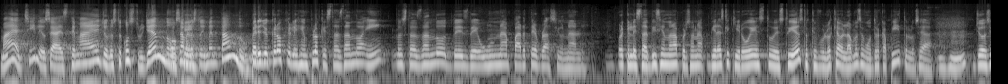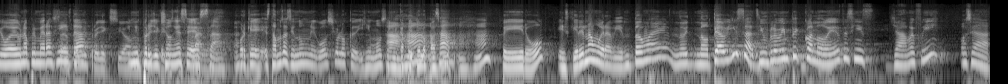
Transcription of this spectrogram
al chile, o sea, este mae yo lo estoy construyendo, o sea, me lo estoy inventando. Pero yo creo que el ejemplo que estás dando ahí lo estás dando desde una parte racional. Porque le estás diciendo a la persona, vieras que quiero esto, esto y esto, que fue lo que hablamos en otro capítulo. O sea, yo si voy a una primera cita. mi proyección, Y mi proyección tengo es esta. Porque estamos haciendo un negocio, lo que dijimos en Ajá, el capítulo pasado. ajá. Pero es que el enamoramiento, mae, no, no te avisa. Simplemente cuando ves, decís, ya me fui. O sea,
